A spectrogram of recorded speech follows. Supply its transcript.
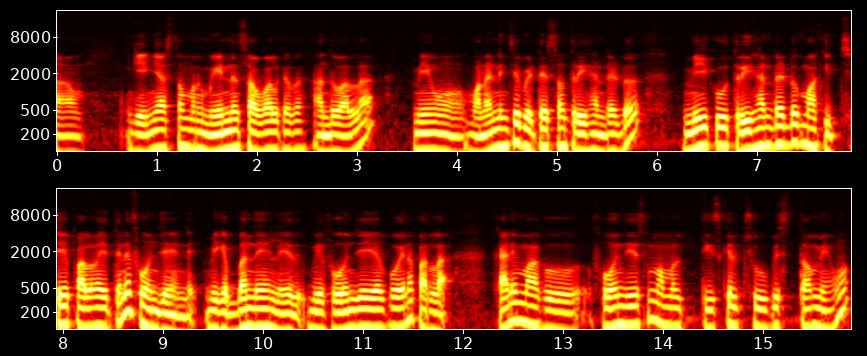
ఏం ఇంకేం చేస్తాం? మనకు మెయింటెనెన్స్ అవ్వాలి కదా. అందువల్ల మేము మొన్నటి నుంచే పెట్టేస్తాం త్రీ హండ్రెడ్. మీకు త్రీ హండ్రెడ్ మాకు ఇచ్చే ఫలం అయితేనే ఫోన్ చేయండి. మీకు ఇబ్బంది ఏం లేదు. మీరు ఫోన్ చేయకపోయినా పర్లా. కానీ మాకు ఫోన్ చేసి మమ్మల్ని తీసుకెళ్ళి చూపిస్తాం మేము.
